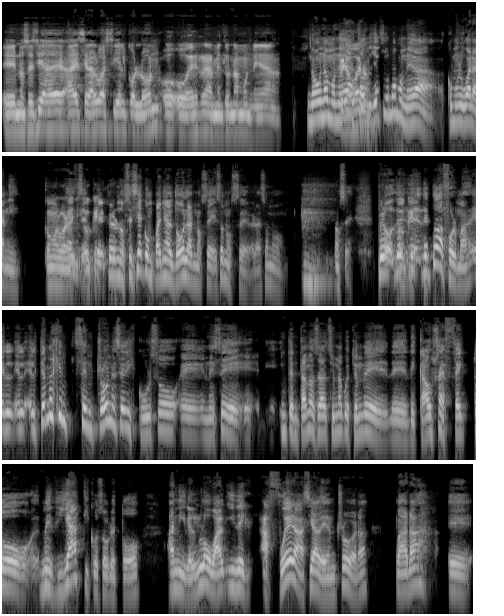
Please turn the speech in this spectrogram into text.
eh, no sé si ha de, ser algo así el colón o, es realmente una moneda. No, una moneda, yo soy una moneda como el guaraní. Como el guaraní, ok. Pero no sé si acompaña al dólar, no sé, eso no sé, ¿verdad? Eso no. No sé. Pero de, todas formas, el, el, el, tema es que se entró en ese discurso, eh, en ese, eh, intentando hacer una cuestión de, de causa-efecto mediático, sobre todo, a nivel global y de afuera hacia adentro, ¿verdad? Para eh,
